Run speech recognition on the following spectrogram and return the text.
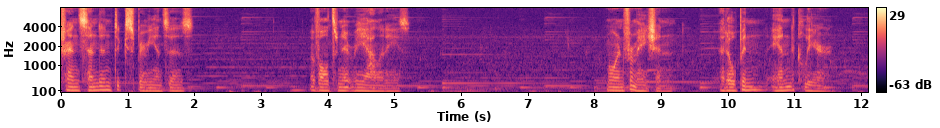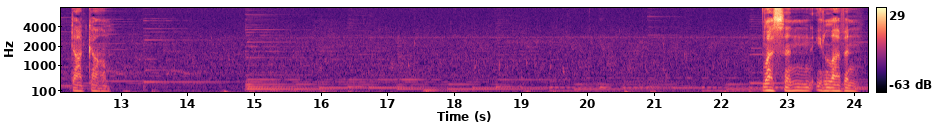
transcendent experiences of alternate realities. More information at openandclear.com. Lesson 11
